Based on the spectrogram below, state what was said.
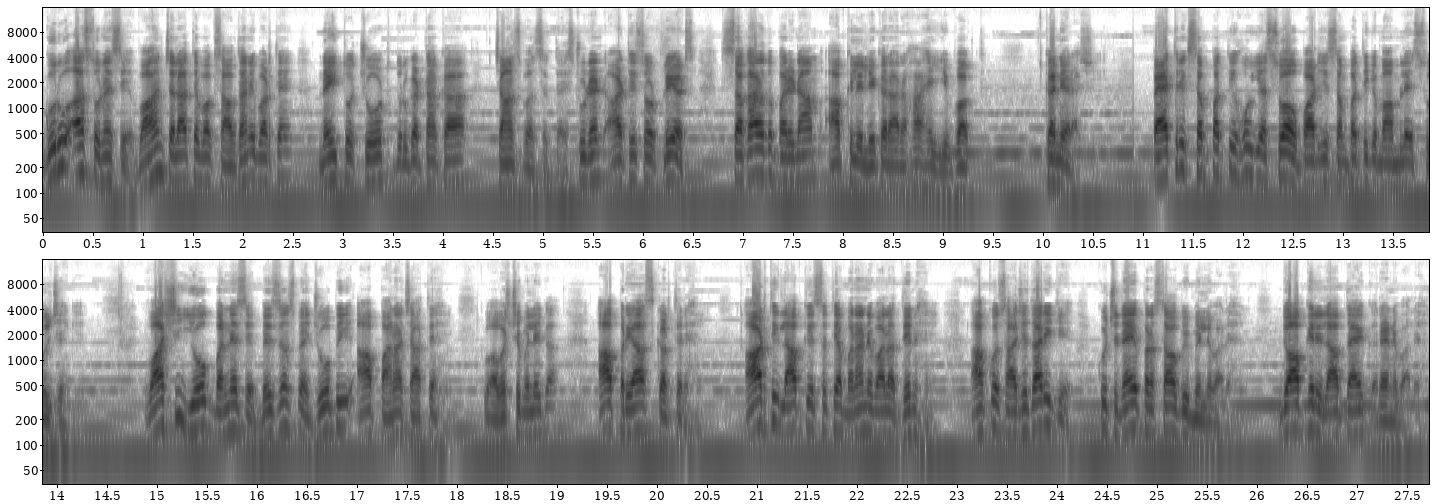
गुरु अस्त होने से वाहन चलाते वक्त सावधानी बरतें, नहीं तो चोट, दुर्घटना का चांस बन सकता है। स्टूडेंट आर्टिस्ट और प्लेयर्स सकारात्मक तो परिणाम आपके लिए लेकर आ रहा है ये वक्त। कन्या राशि, पैतृक संपत्ति हो या स्व उपार्जित संपत्ति के मामले सुलझेंगे। वाशी योग बनने से बिज़नेस में जो भी आप पाना चाहते हैं, वो अवश्य मिलेगा। आप प्रयास करते रहें। आर्थिक लाभ की स्थितियाँ बनाने वाला दिन है। आपको साझेदारी के कुछ नए प्रस्ताव भी मिलने वाले हैं, जो आपके लिए लाभदायक रहने वाले हैं।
